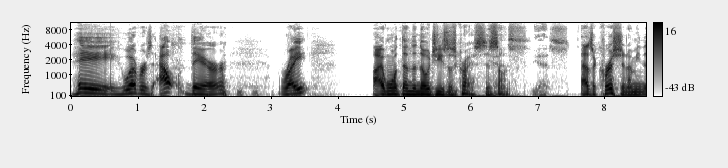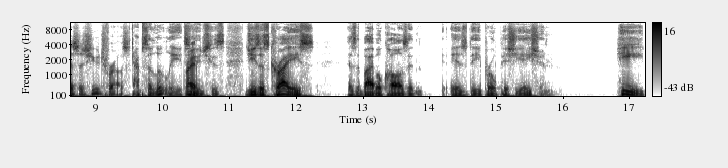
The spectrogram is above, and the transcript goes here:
hey, whoever's out there, right? I want them to know Jesus Christ, his son. Yes. As a Christian, I mean, this is huge for us. Absolutely. It's Right. huge because Jesus Christ, as the Bible calls it, is the propitiation. He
